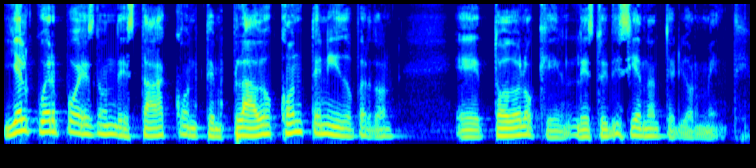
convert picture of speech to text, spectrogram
y el cuerpo es donde está contemplado, contenido, perdón, eh, todo lo que le estoy diciendo anteriormente,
